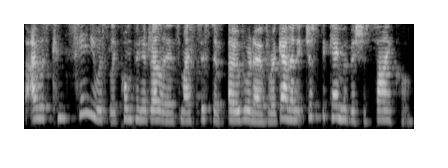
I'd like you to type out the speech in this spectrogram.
that I was continuously pumping adrenaline into my system over and over again, and it just became a vicious cycle.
